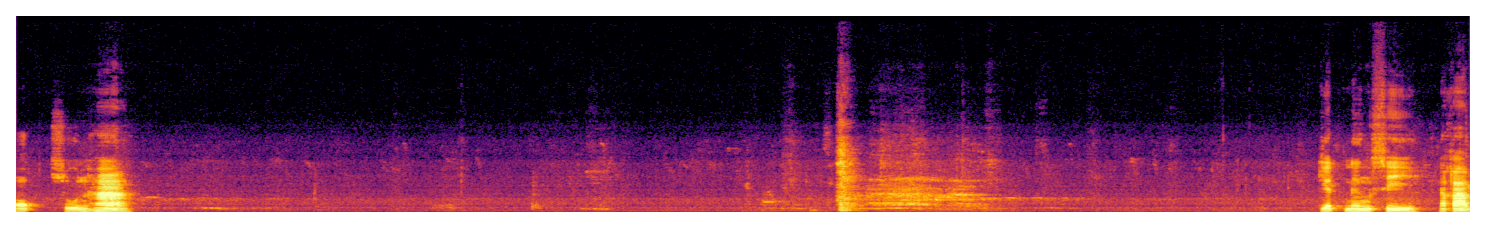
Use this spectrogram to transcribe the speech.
หกศูนย์ห้า เจ็ดหนึ่งสี่นะครับ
